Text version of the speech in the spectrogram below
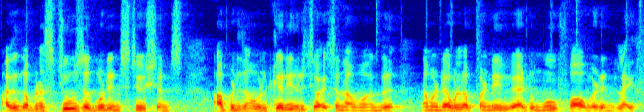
அதுக்கப்புறம் சூஸ் அ குட் இன்ஸ்டியூஷன்ஸ் அப்படி தான் ஒரு கெரியர் சாய்ஸை நம்ம வந்து நம்ம டெவலப் பண்ணி way to move forward in life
